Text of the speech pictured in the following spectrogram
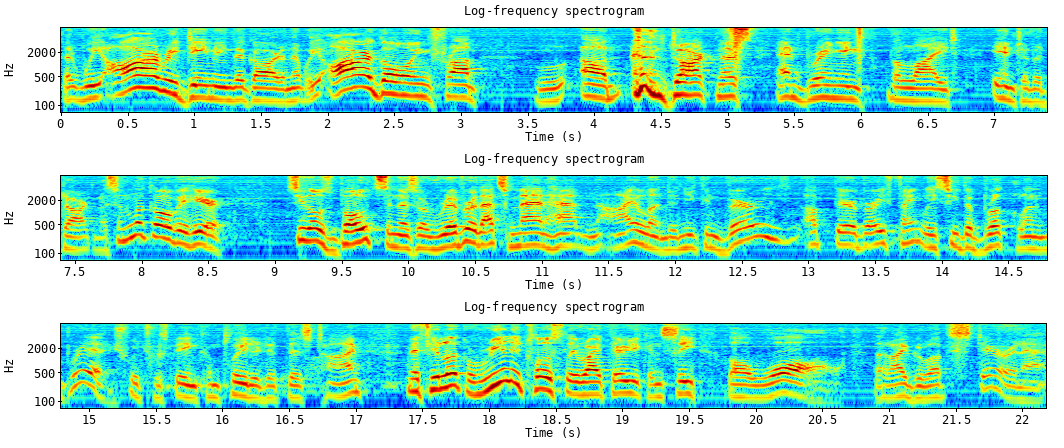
that we are redeeming the garden, that we are going from um, darkness and bringing the light into the darkness. And look over here. See those boats, and there's a river? That's Manhattan Island. And you can very, up there, very faintly see the Brooklyn Bridge, which was being completed at this time. And if you look really closely right there, you can see the wall that I grew up staring at.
